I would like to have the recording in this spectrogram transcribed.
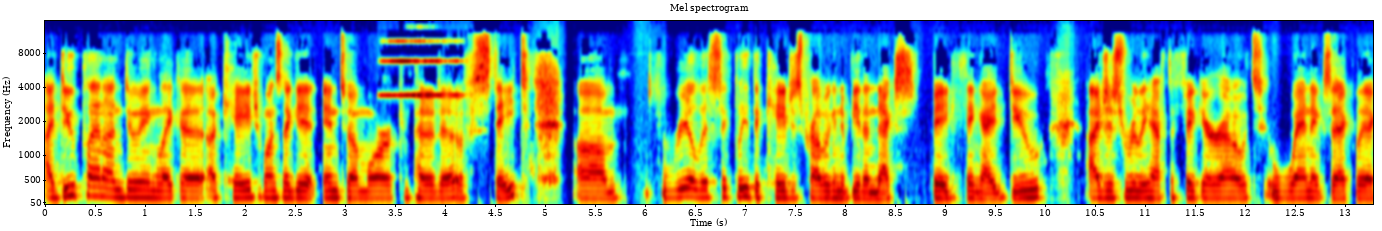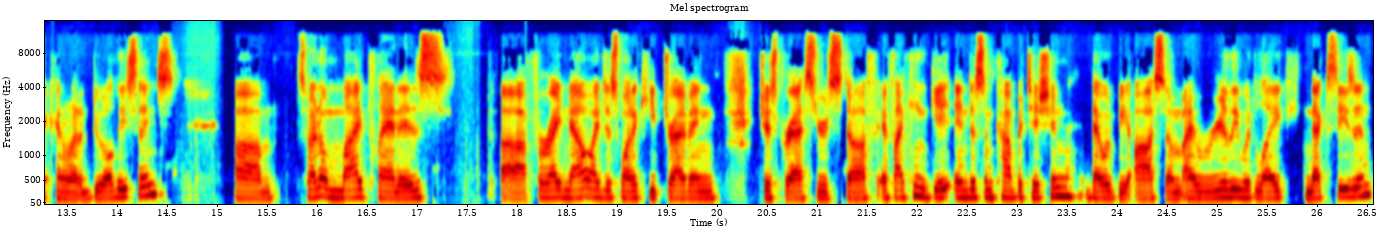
I do plan on doing like a, a cage once I get into a more competitive state. Um, realistically, the cage is probably going to be the next big thing I do. I just really have to figure out when exactly I kind of want to do all these things. Um, so I know my plan is uh, for right now, I just want to keep driving just grassroots stuff. If I can get into some competition, that would be awesome. I really would like next season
